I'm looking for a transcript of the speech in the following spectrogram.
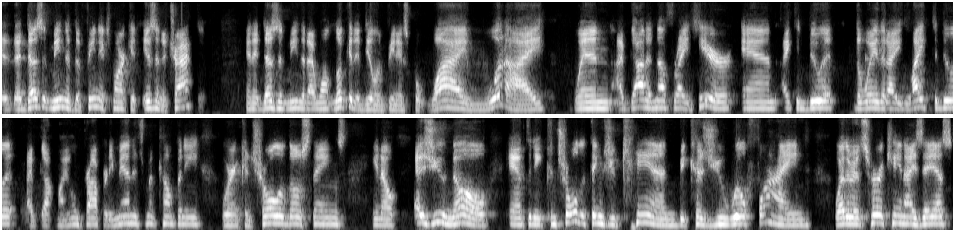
Eh, that doesn't mean that the Phoenix market isn't attractive, and it doesn't mean that I won't look at a deal in Phoenix. But why would I when I've got enough right here and I can do it the way that I like to do it? I've got my own property management company. We're in control of those things you know, as you know, Anthony, control the things you can because you will find whether it's Hurricane Isaias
